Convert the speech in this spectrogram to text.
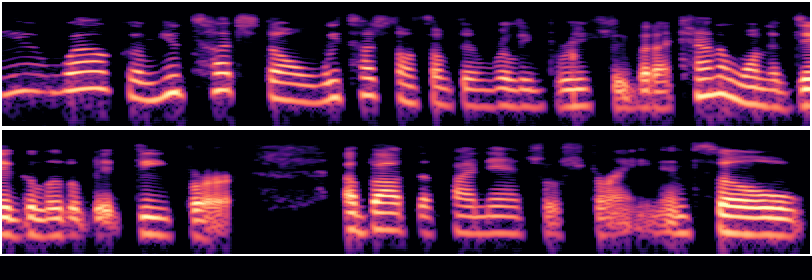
you're welcome. You touched on we touched on something really briefly, but I kind of want to dig a little bit deeper about the financial strain. And so,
